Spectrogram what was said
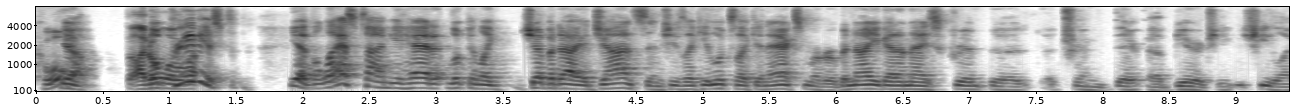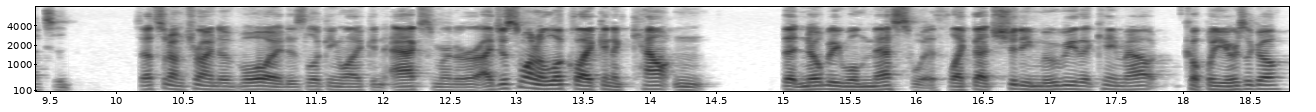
cool. Yeah, I don't. Well, previous, yeah, the last time you had it looking like Jeremiah Johnson, she's like he looks like an axe murderer, but now you got a nice trim, uh, trim uh, beard. She she likes it. So that's what I'm trying to avoid is looking like an axe murderer. I just want to look like an accountant that nobody will mess with, like that shitty movie that came out a couple years ago.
